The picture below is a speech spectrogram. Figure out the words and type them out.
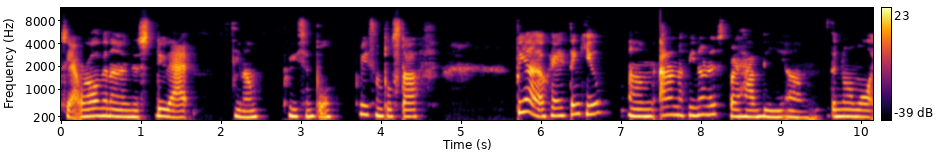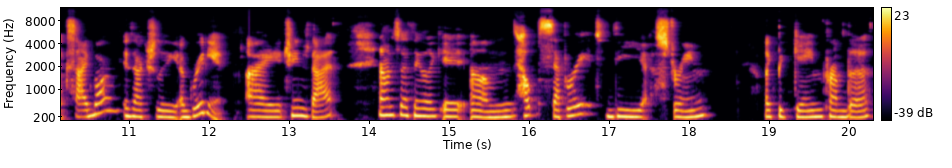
So yeah, we're all gonna just do that. You know, pretty simple, pretty simple stuff. But yeah, okay, thank you. Um, I don't know if you noticed, but I have the um, the normal like sidebar is actually a gradient. I changed that. And honestly, I think like it um, helps separate the stream, like the game from the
